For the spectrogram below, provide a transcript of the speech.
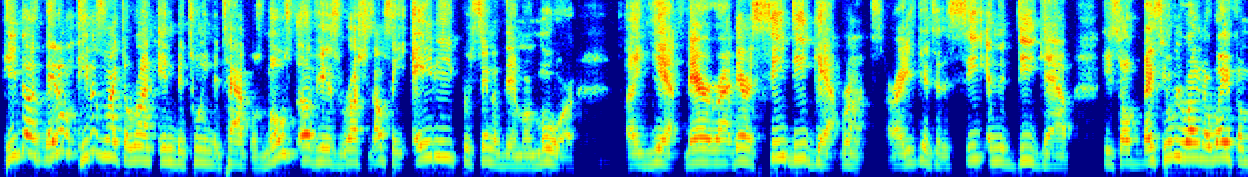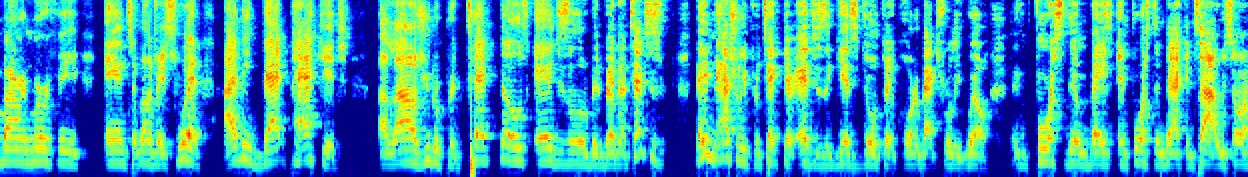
He does. They don't. He doesn't like to run in between the tackles. Most of his rushes, I'll say, eighty percent of them or more, uh, yeah, they're uh, they're CD gap runs. All right, he's getting to the C and the D gap. He so basically he'll be running away from Byron Murphy and T'Vondre Sweat. I think that package allows you to protect those edges a little bit better. Now, Texas, they naturally protect their edges against dual threat quarterbacks really well and force them base and force them back inside. We saw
